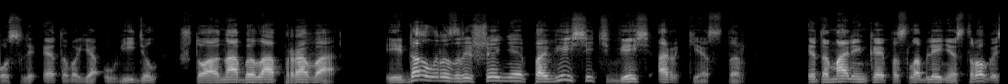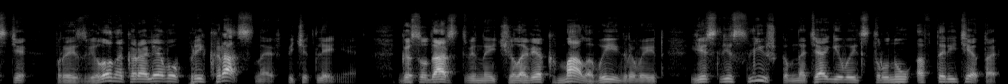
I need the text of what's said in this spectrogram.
После этого я увидел, что она была права, и дал разрешение повесить весь оркестр. Это маленькое послабление строгости произвело на королеву прекрасное впечатление. Государственный человек мало выигрывает, если слишком натягивает струну авторитета,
